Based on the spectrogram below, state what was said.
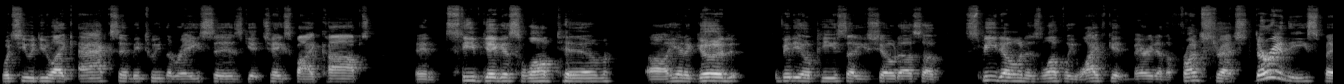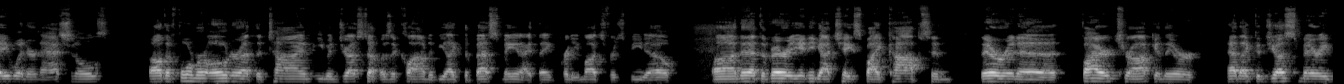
which he would do like acts in between the races, get chased by cops. And Steve Gigas loved him. Uh, he had a good video piece that he showed us of Speedo and his lovely wife getting married on the front stretch during the East Bay Winter Nationals. Uh, the former owner at the time even dressed up as a clown to be like the best man, I think, pretty much for Speedo. Uh, and then at the very end, he got chased by cops, and they were in a fire truck and they were had like the just married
